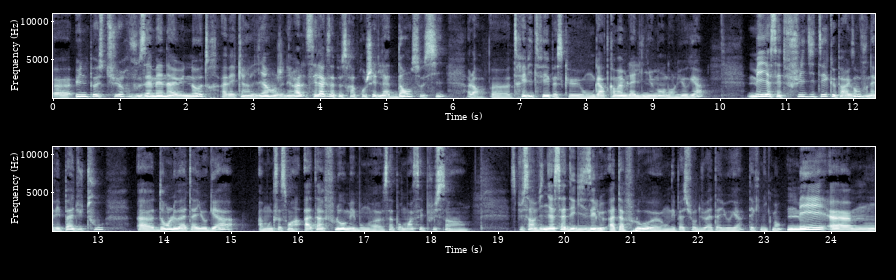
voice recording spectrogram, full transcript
euh, une posture vous amène à une autre avec un lien en général. C'est là que ça peut se rapprocher de la danse aussi. Alors euh, très vite fait parce qu'on garde quand même l'alignement dans le yoga. Mais il y a cette fluidité que par exemple vous n'avez pas du tout euh, dans le hatha yoga, à moins que ça soit un hatha flow, mais bon ça pour moi c'est plus un c'est plus un vinyasa déguisé, le hatha flow. Euh, on n'est pas sur du hatha yoga techniquement. Mais euh,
